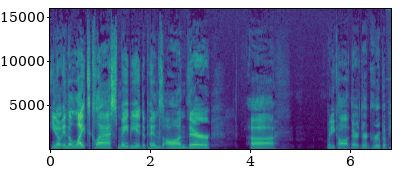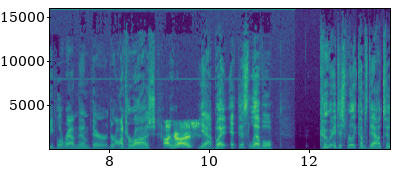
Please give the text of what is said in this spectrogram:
You know, in the lights class, maybe it depends on their uh what do you call it? Their their group of people around them, their their entourage. Entourage. Yeah, but at this level, it just really comes down to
